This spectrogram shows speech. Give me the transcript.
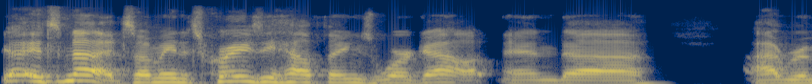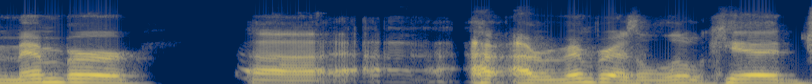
Yeah. yeah, it's nuts. I mean, it's crazy how things work out. And uh I remember uh I, I remember as a little kid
